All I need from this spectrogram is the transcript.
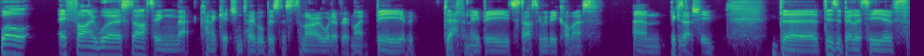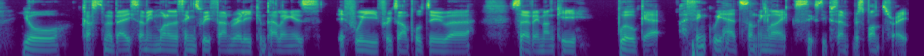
Well, if I were starting that kind of kitchen table business tomorrow, whatever it might be, it would definitely be starting with e-commerce. Um, because actually, the visibility of your customer base. I mean, one of the things we found really compelling is if we, for example, do a Survey Monkey, we'll get. I think we had something like 60% response rate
